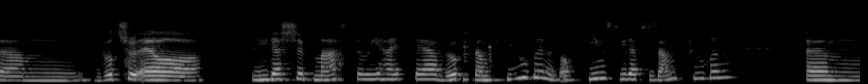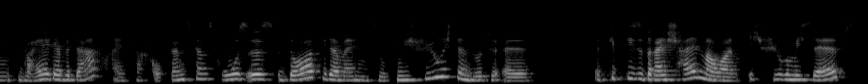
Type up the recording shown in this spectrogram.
ähm, Virtual Leadership Mastery heißt der, wirksam mhm. führen und auch Teams wieder zusammenführen, ähm, weil der Bedarf einfach auch ganz, ganz groß ist, dort wieder mal hinzugucken. Wie führe ich denn virtuell? Es gibt diese drei Schallmauern. Ich führe mich selbst.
